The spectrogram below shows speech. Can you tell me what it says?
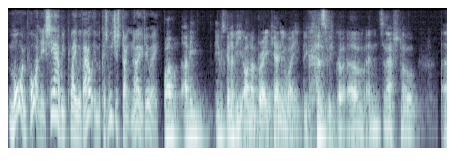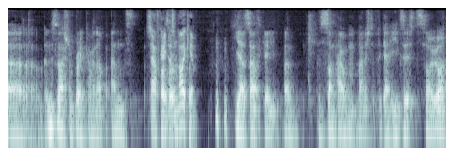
more importantly, see how we play without him because we just don't know, do we? Well, I mean, he was going to be on a break anyway because we've got um, an international uh, an international break coming up, and Southgate doesn't like him. Yeah, Southgate um, has somehow managed to forget he exists. So, uh,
